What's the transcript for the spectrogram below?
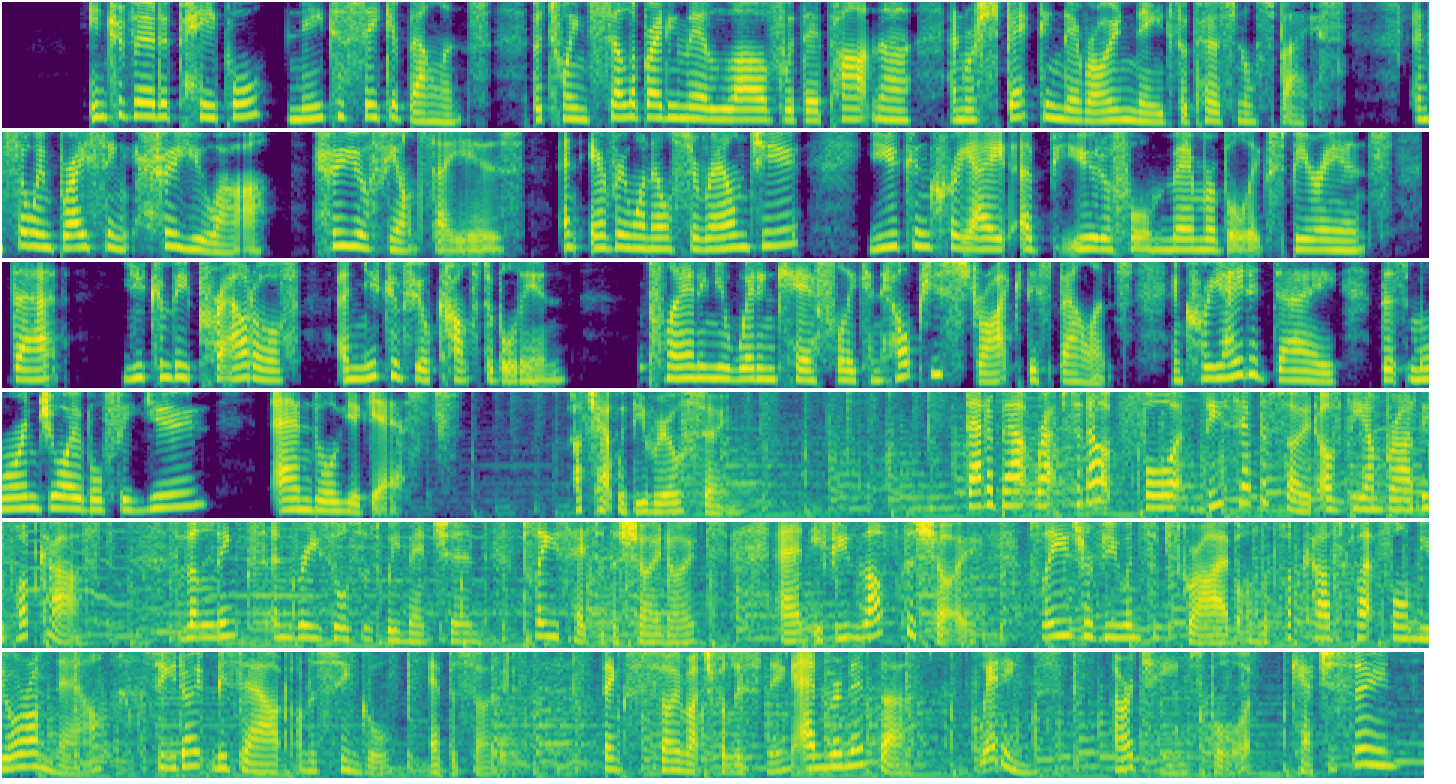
Introverted people need to seek a balance between celebrating their love with their partner and respecting their own need for personal space. And so embracing who you are, who your fiance is and everyone else around you, you can create a beautiful, memorable experience that you can be proud of and you can feel comfortable in. Planning your wedding carefully can help you strike this balance and create a day that's more enjoyable for you and all your guests. I'll chat with you real soon. That about wraps it up for this episode of the Unbridely podcast. For the links and resources we mentioned, please head to the show notes. And if you love the show, please review and subscribe on the podcast platform you're on now so you don't miss out on a single episode. Thanks so much for listening. And remember, weddings are a team sport. Catch you soon.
